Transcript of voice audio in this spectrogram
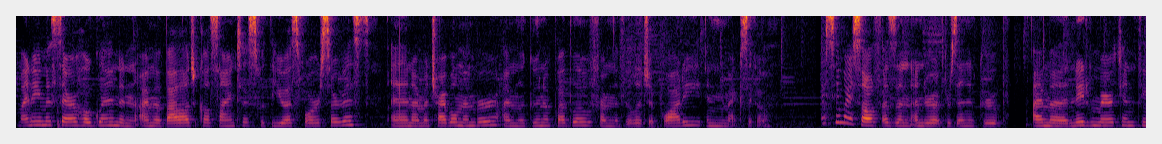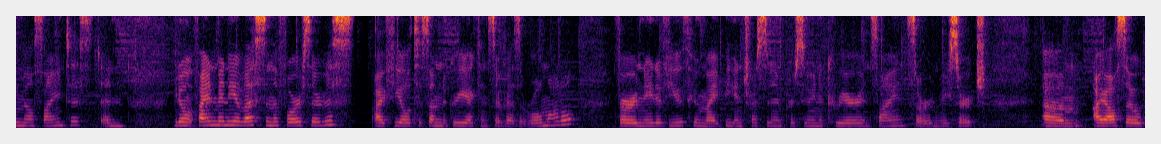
My name is Serra Hoagland, and I'm a biological scientist with the U.S. Forest Service. And I'm a tribal member. I'm Laguna Pueblo from the village of Puadi in New Mexico. I see myself as an underrepresented group. I'm a Native American female scientist, and you don't find many of us in the Forest Service. I feel to some degree I can serve as a role model for Native youth who might be interested in pursuing a career in science or in research. Um, I also,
